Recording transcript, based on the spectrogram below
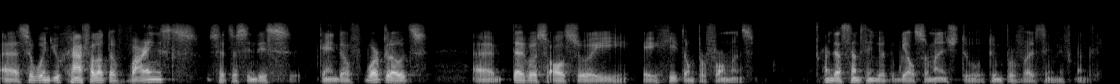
Uh, so when you have a lot of variants, such as in this kind of workloads, uh, that was also a, a hit on performance. And that's something that we also managed to, to improve very significantly.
